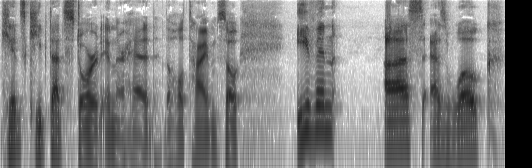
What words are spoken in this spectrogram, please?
kids keep that stored in their head the whole time. So even us as woke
